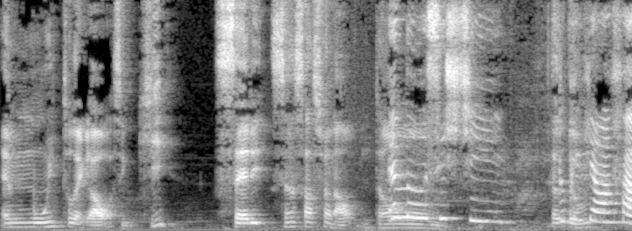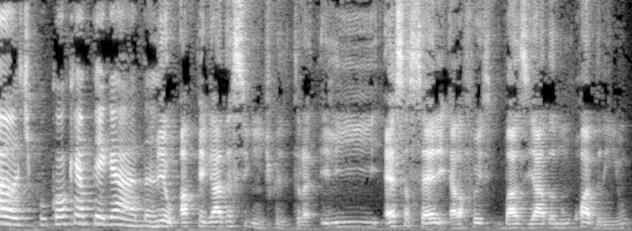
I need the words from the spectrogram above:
É muito legal, assim, que série sensacional. Então, Eu não assisti. Do que, que ela fala? Tipo, qual que é a pegada? meu, a pegada é a seguinte, Pedrita. Ele, essa série, ela foi baseada num quadrinho,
